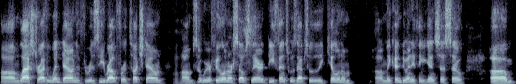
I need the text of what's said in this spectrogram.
Um, last drive we went down and threw a Z route for a touchdown. Mhm. Um, so we were feeling ourselves there. Defense was absolutely killing them. Um, they couldn't do anything against us. So um,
